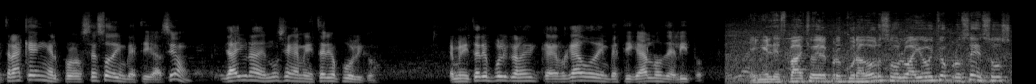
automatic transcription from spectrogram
traquen el proceso de investigación. Ya hay una denuncia en el Ministerio Público. El Ministerio Público es el encargado de investigar los delitos. En el despacho del procurador solo hay ocho procesos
